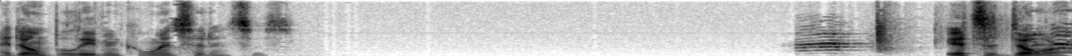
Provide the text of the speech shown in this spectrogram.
I don't believe in coincidences. It's a door.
